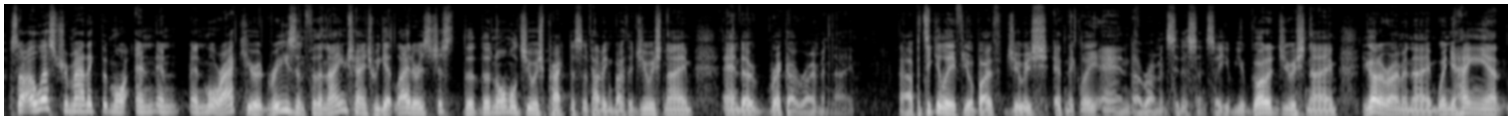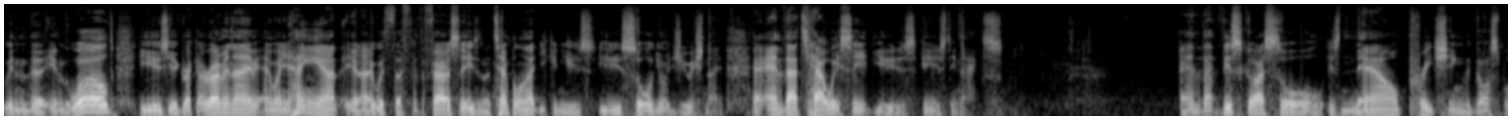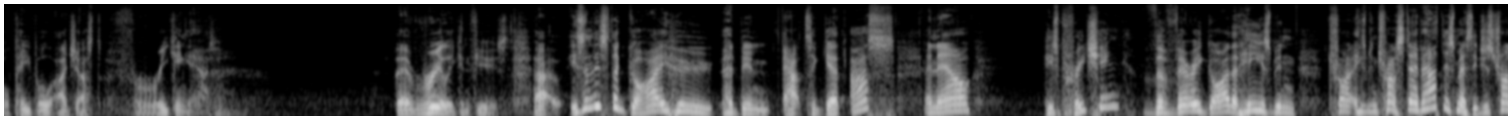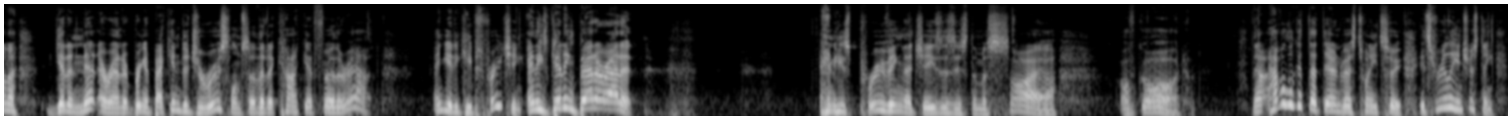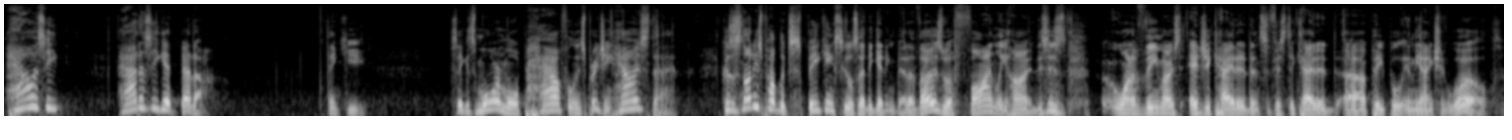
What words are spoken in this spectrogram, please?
So a less dramatic but more and, and, and more accurate reason for the name change we get later is just the, the normal Jewish practice of having both a Jewish name and a Greco-Roman name. Uh, particularly if you're both Jewish ethnically and a Roman citizen. So you've, you've, got a Jewish name, you've got a Roman name. When you're hanging out in the, in the world, you use your Greco-Roman name, and when you're hanging out, you know, with the, with the Pharisees and the temple and that, you can use, you use Saul, your Jewish name. And, and that's how we see it used, used in Acts and that this guy Saul is now preaching the gospel. People are just freaking out. They're really confused. Uh, isn't this the guy who had been out to get us? And now he's preaching? The very guy that he's been trying, he's been trying to stamp out this message. He's trying to get a net around it, bring it back into Jerusalem so that it can't get further out. And yet he keeps preaching, and he's getting better at it. And he's proving that Jesus is the Messiah of God. Now, have a look at that there in verse 22. It's really interesting. How, is he, how does he get better? Thank you. So he gets more and more powerful in his preaching. How is that? Because it's not his public speaking skills that are getting better. Those were finely honed. This is one of the most educated and sophisticated uh, people in the ancient world.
